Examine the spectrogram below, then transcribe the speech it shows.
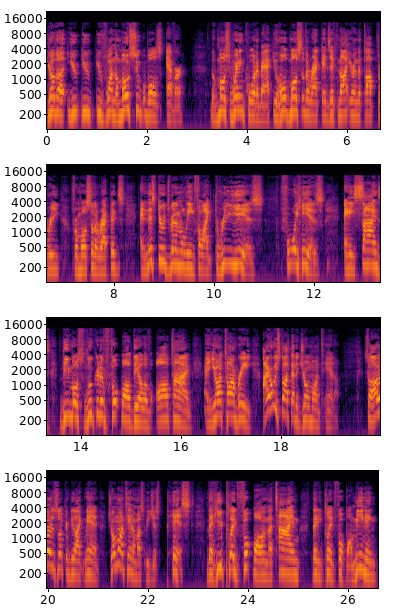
You're the you you you've won the most Super Bowls ever, the most winning quarterback. You hold most of the records. If not, you're in the top three for most of the records. And this dude's been in the league for like three years, four years, and he signs the most lucrative football deal of all time, and you're Tom Brady. I always thought that of Joe Montana. So I always look and be like, man, Joe Montana must be just pissed that he played football in the time that he played football. Meaning,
